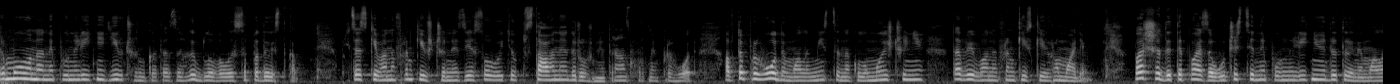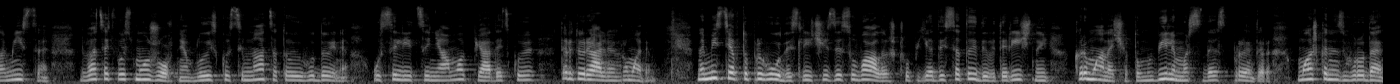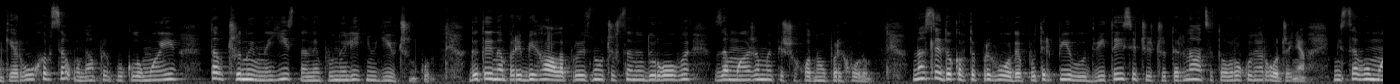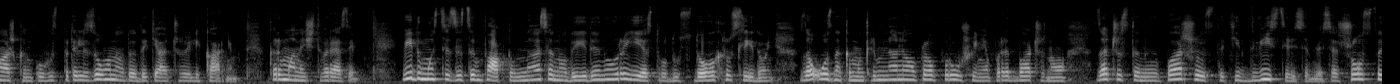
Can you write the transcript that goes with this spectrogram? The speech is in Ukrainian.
Тримована неповнолітня дівчинка та загибла велосипедистка. Поліцейські Івано-Франківщини з'ясовують обставини дорожньої транспортних пригод. Автопригоди мали місце на Коломийщині та в Івано-Франківській громаді. Перше ДТП за участі неповнолітньої дитини мало місце 28 жовтня близько 17 години у селі Циняма П'ядецької територіальної громади. На місці автопригоди слідчі з'ясували, що 59-річний керманич автомобіля Мерседес Спринтер, мешканець Городенки, рухався у напрямку Коломиї та вчинив наїзд на неповнолітню дівчинку. Дитина перебігала проїзну частину дороги за межами пішохідного переходу. Внаслідок автопригоди потерпілу 2014 року народження місцеву мешканку госпіталізовано до дитячої лікарні. Керманич тверезий. Відомості за цим фактом внесено до єдиного реєстру досудових розслідувань за ознаками кримінального правопорушення, передбаченого за частиною першої статті 286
